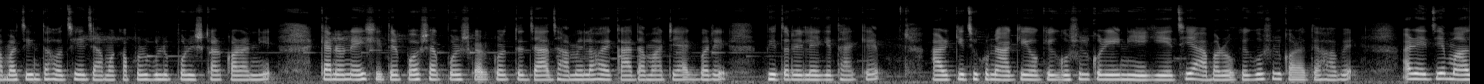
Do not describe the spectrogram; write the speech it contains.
আমার চিন্তা হচ্ছে এই জামা কাপড়গুলো পরিষ্কার করা নিয়ে। কেননা এই শীতের পোশাক পরিষ্কার করতে যা ঝামেলা হয়, কাদা মাটি একবারে ভিতরে লেগে থাকে। আর কিছুক্ষণ আগে ওকে গোসল করিয়ে নিয়ে গিয়েছি, আবার ওকে গোসল করাতে হবে। আর এই যে মাছ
